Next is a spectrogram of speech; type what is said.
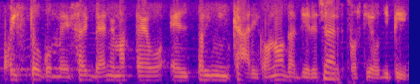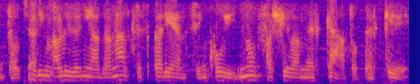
questo come sai bene Matteo è il primo incarico no, da direttore certo. sportivo di Pinto, certo. prima lui veniva da un'altra esperienza in cui non faceva mercato perché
